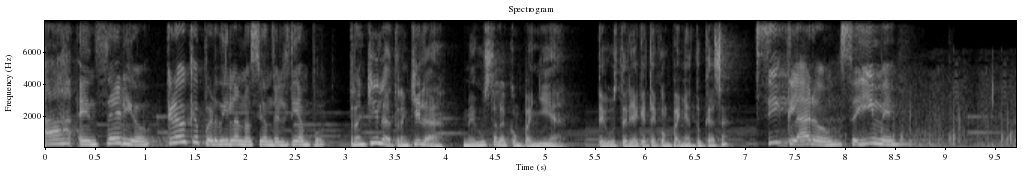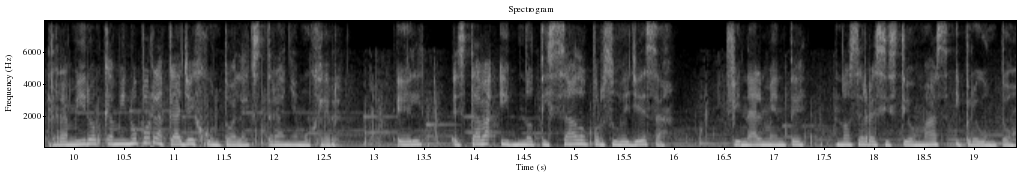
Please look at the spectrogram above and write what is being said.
Ah, ¿en serio? Creo que perdí la noción del tiempo. Tranquila, tranquila. Me gusta la compañía. ¿Te gustaría que te acompañe a tu casa? Sí, claro, seguime. Ramiro caminó por la calle junto a la extraña mujer. Él estaba hipnotizado por su belleza. Finalmente, no se resistió más y preguntó.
